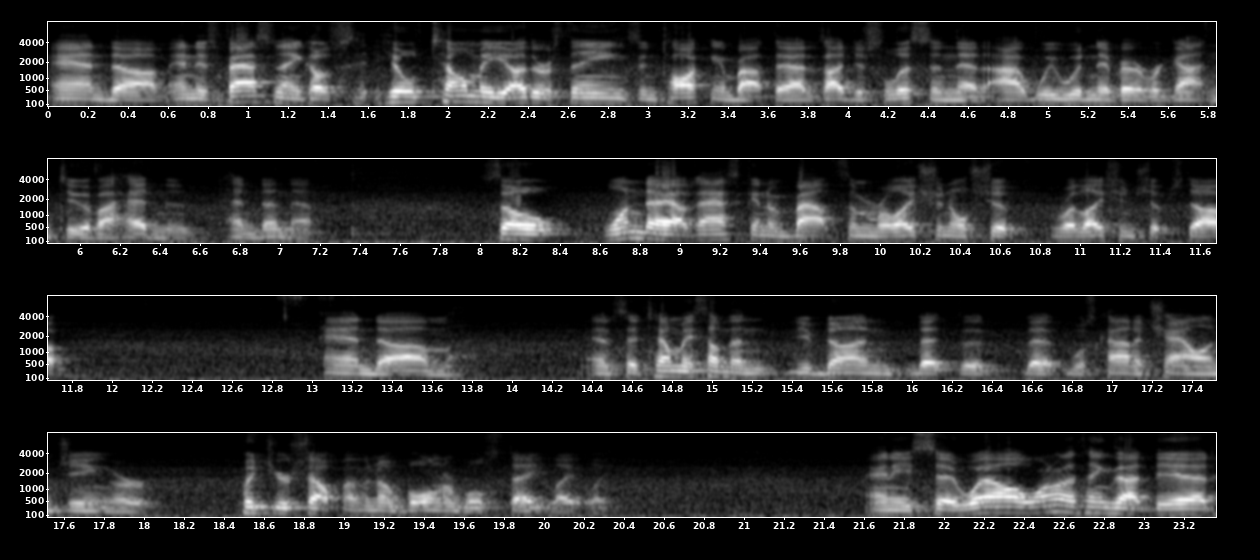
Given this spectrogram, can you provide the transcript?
And um, and it's fascinating because he'll tell me other things in talking about that as I just listen that I, we wouldn't have ever gotten to if I hadn't hadn't done that. So one day I was asking him about some relationship relationship stuff, and um, and said, "Tell me something you've done that that, that was kind of challenging or put yourself in a vulnerable state lately." And he said, Well, one of the things I did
